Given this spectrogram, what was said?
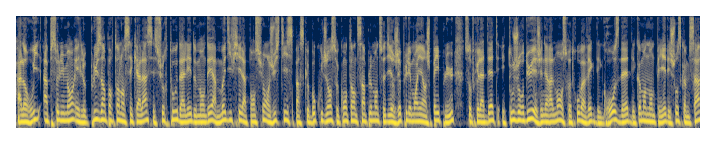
Alors oui, absolument. Et le plus important dans ces cas-là, c'est surtout d'aller demander à modifier la pension en justice, parce que beaucoup de gens se contentent simplement de se dire j'ai plus les moyens, je paye plus. Sauf que la dette est toujours due et généralement on se retrouve avec des grosses dettes, des commandements de payer, des choses comme ça.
